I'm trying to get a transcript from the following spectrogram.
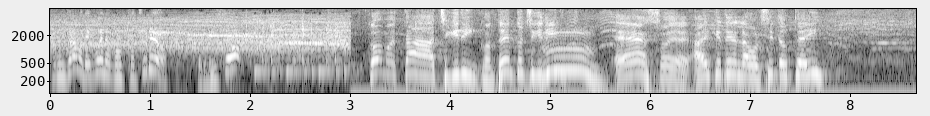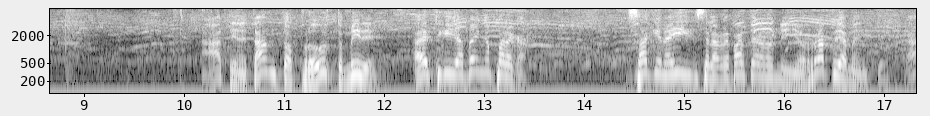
pongámosle bueno con Cachureo. Permiso. ¿Cómo está, chiquitín? ¿Contento, chiquitín? Eso es. A ver qué tiene en la bolsita usted ahí. Ah, tiene tantos productos. Mire. A ver, chiquillas, vengan para acá. Saquen ahí y se la reparten a los niños. Rápidamente. ¿ya?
